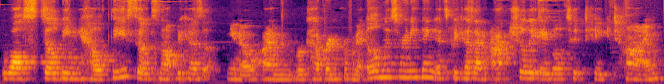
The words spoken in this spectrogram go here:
while still being healthy. So it's not because, you know, I'm recovering from an illness or anything. It's because I'm actually able to take time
